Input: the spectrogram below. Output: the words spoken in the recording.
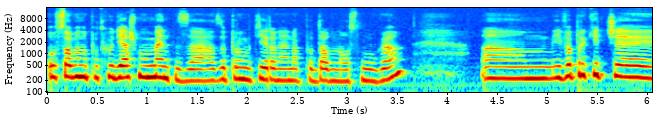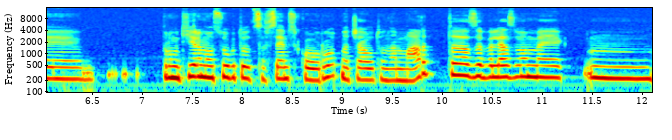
особено подходящ момент за, за промотиране на подобна услуга. А, и въпреки, че промотираме услугата от съвсем скоро, от началото на март, забелязваме м-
